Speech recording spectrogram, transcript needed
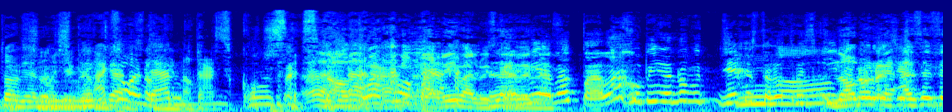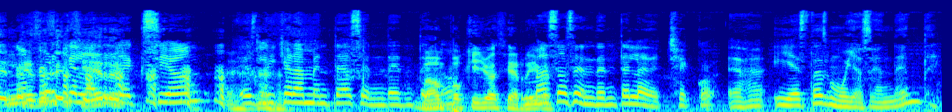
Todavía no. Explica Ah, bueno que no. tantas cosas. No, tú vas para arriba, Luis La mía va para abajo, mira, no llega hasta la otra No. esquina. No, porque haces el, No ese porque la dirección es ligeramente ascendente. Va un ¿no? poquillo hacia arriba. Más ascendente la de Checo, ajá, y esta es muy ascendente.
